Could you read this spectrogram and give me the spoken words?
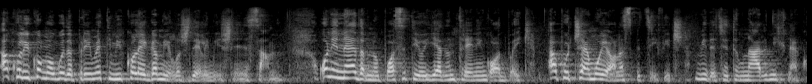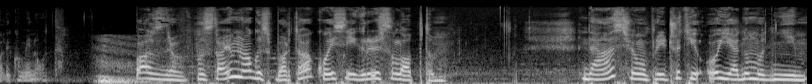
A koliko mogu da primetim i kolega Miloš deli mišljenje sa mnom. On je nedavno posetio jedan trening odbojke. A po čemu je ona specifična? Vidjet ćete u narednih nekoliko minuta. Pozdrav, postoji mnogo sportova koji se igraju sa loptom. Danas ćemo pričati o jednom od njim,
